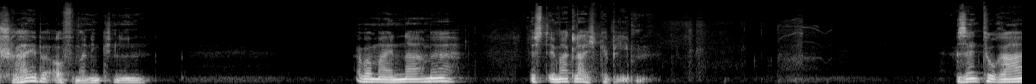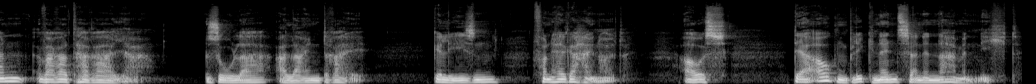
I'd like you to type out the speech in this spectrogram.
Ich schreibe auf meinen Knien. Aber mein Name ist immer gleich geblieben. Senturan Varataraya, Sola allein drei, gelesen von Helga Heinold. Aus Der Augenblick nennt seinen Namen nicht.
